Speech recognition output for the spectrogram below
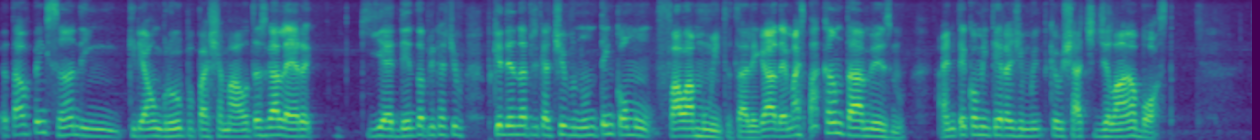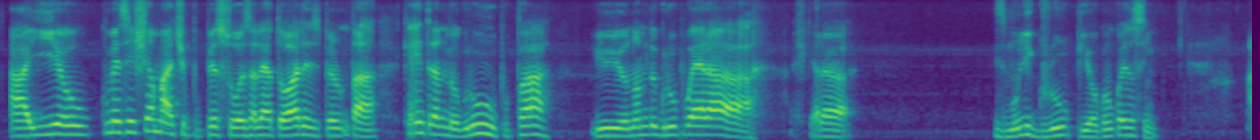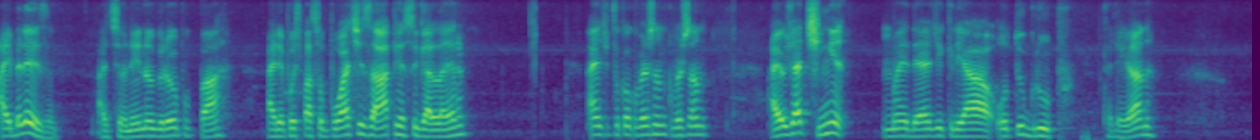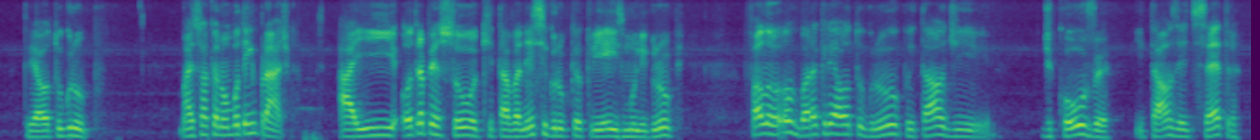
eu tava pensando em criar um grupo para chamar outras galera que é dentro do aplicativo. Porque dentro do aplicativo não tem como falar muito, tá ligado? É mais pra cantar mesmo. Aí não tem como interagir muito porque o chat de lá é uma bosta. Aí eu comecei a chamar, tipo, pessoas aleatórias e perguntar: quer entrar no meu grupo, pá? E o nome do grupo era. Acho que era. Smully Group, alguma coisa assim. Aí beleza. Adicionei no grupo, pá. Aí depois passou pro WhatsApp essa galera. A gente ficou conversando, conversando. Aí eu já tinha uma ideia de criar outro grupo, tá ligado? Criar outro grupo. Mas só que eu não botei em prática. Aí outra pessoa que tava nesse grupo que eu criei, Smully Group, falou, oh, bora criar outro grupo e tal, de, de cover e tal, etc.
